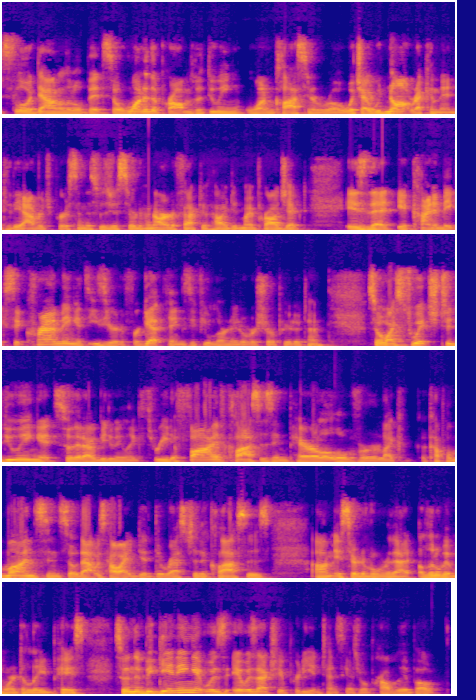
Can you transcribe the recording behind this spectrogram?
slow it down a little bit. So one of the problems with doing one class in a row, which I would not recommend to the average person, this was just sort of an artifact of how I did my project, is that it kind of makes it cramming. It's easier to forget things if you learn it over a short period of time. So I switched to doing it so that I would be doing like three to five classes in parallel over like a couple months. And so that was how I did the rest of the classes. Um, is sort of over that a little bit more delayed pace. So in the beginning, it was it was actually a pretty intense schedule, probably about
